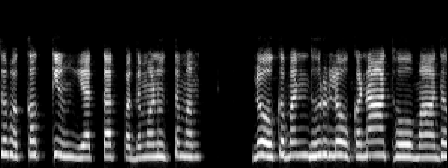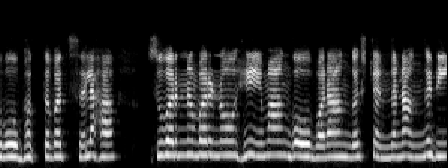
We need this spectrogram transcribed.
सवक्किं यत्तत्पदमनुत्तमम्। लोकबन्धुर्लोकनाथो माधवो भक्तवत्सलः। सुवर्णवर्णो हेमाङ्गो वराङ्गश्चन्दनाङ्गदी।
